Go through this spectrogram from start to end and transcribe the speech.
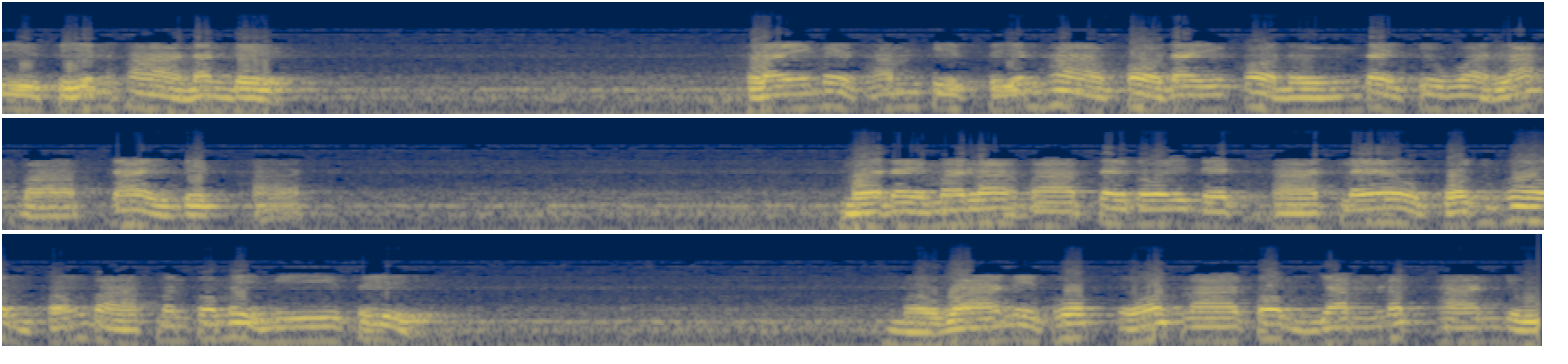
ที่ศีลห้านั่นเองใครไม่ทำผิดศีลห้าข้อใดข้อหนึ่งได้ชื่อว่าละบาปได้เด็ดขาด เมื่อได้มาละบาปได้โดยเด็ดขาดแล้วผลเพิ่มของบาปมันก็ไม่มีสิ เมื่อวานนี่ทุกหัวปลาต้มยำรับทานอยู่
